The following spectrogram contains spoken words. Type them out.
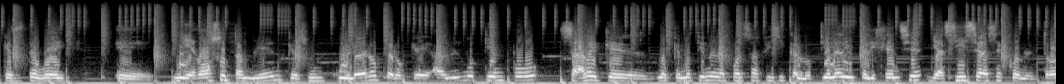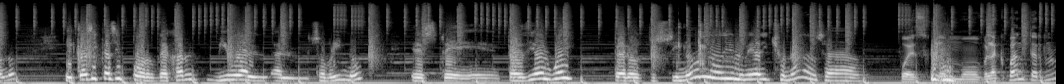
que es este güey eh, miedoso también, que es un culero, pero que al mismo tiempo sabe que lo que no tiene de fuerza física lo tiene de inteligencia y así se hace con el trono. Y casi casi por dejar vivo al, sobrino, este, perdió el güey, pero pues si no, nadie le hubiera dicho nada, o sea... Pues como Black Panther, ¿no?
